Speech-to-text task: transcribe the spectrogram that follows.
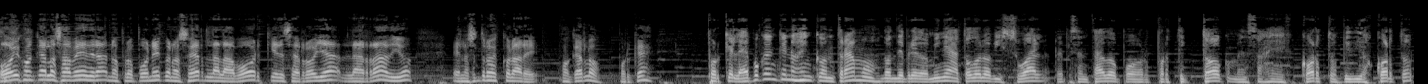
Hoy Juan Carlos Saavedra nos propone conocer la labor que desarrolla la radio en los centros escolares. Juan Carlos, ¿por qué? Porque la época en que nos encontramos, donde predomina todo lo visual, representado por, por TikTok, mensajes cortos, vídeos cortos,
